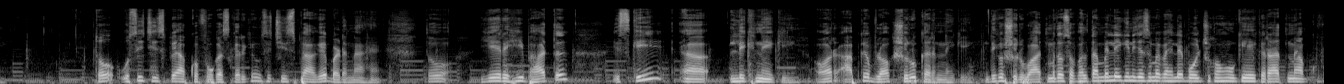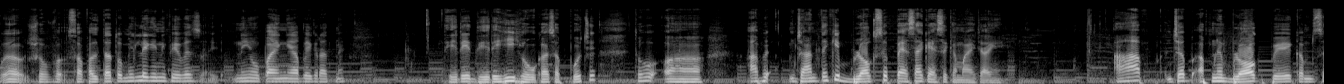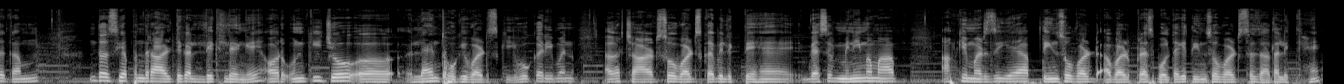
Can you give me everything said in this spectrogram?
तो उसी चीज़ पे आपको फोकस करके उसी चीज़ पे आगे बढ़ना है। तो ये रही बात इसकी लिखने की और आपके ब्लॉग शुरू करने की। देखो, शुरुआत में तो सफलता मिलेगी नहीं, जैसे मैं पहले बोल चुका हूँ कि एक रात में आपको सफलता तो मिलेगी नहीं फ़ेमस नहीं हो पाएँगे आप एक रात में। धीरे धीरे ही होगा सब कुछ। तो आप जानते हैं कि ब्लॉग से पैसा कैसे कमाए जाए? आप जब अपने ब्लॉग पे कम से कम दस या पंद्रह आर्टिकल लिख लेंगे और उनकी जो लेंथ होगी वर्ड्स की, वो करीबन अगर चार सौ वर्ड्स का भी लिखते हैं, वैसे मिनिमम आप, आपकी मर्ज़ी है, आप तीन सौ वर्ड वर्ड प्रेस बोलते हैं कि तीन सौ वर्ड से ज़्यादा लिखें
